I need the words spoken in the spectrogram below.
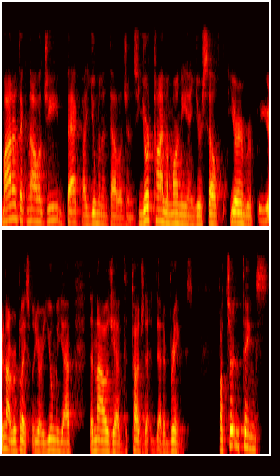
modern technology backed by human intelligence. Your time and money and yourself, you're you're not replaceable. You're a human. You have the knowledge, you have the touch that, that it brings. But certain things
